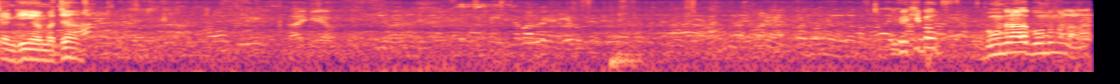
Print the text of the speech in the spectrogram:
ਚੰਗੀਆਂ ਮੱਝਾਂ। ਵੇਖੀ ਪਾਉ ਬੂੰਦ ਨਾਲ ਬੂੰਦ ਮਿਲਾ ਲਾ।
